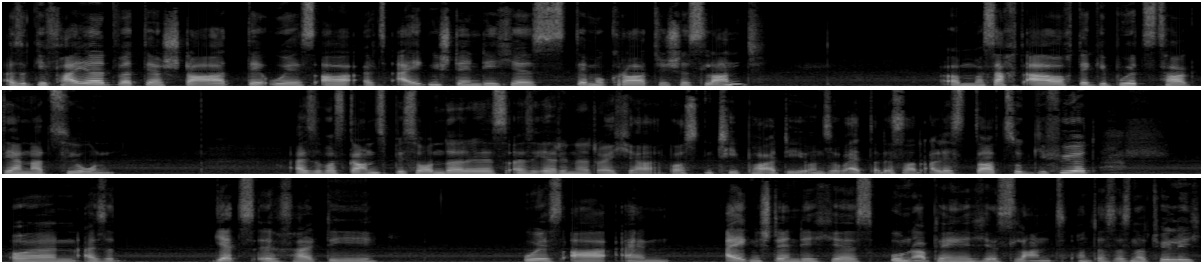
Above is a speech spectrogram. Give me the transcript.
Also gefeiert wird der Staat der USA als eigenständiges demokratisches Land. Ähm, man sagt auch der Geburtstag der Nation. Also was ganz Besonderes. Also ihr erinnert euch ja, Boston Tea Party und so weiter. Das hat alles dazu geführt. Und also jetzt ist halt die USA ein eigenständiges, unabhängiges Land. Und das ist natürlich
